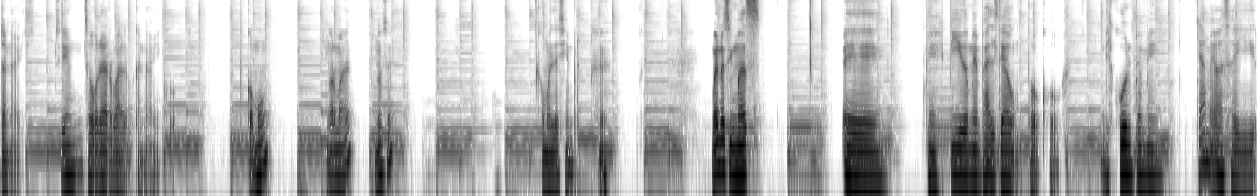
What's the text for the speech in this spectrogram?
cannabis. Sí, un sabor herbal canábico. Común, normal, no sé. Como el de siempre. bueno, sin más, eh, me despido, me he palteado un poco. Discúlpeme, ya me vas a ir,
